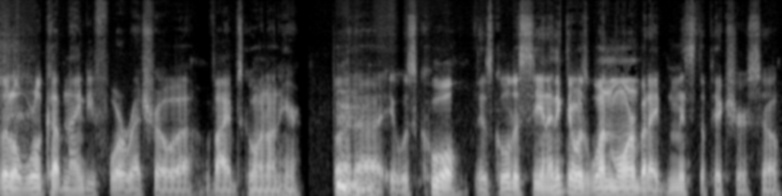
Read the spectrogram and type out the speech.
Little World Cup 94 retro uh, vibes going on here. But Mhm. uh it was cool. It was cool to see. And I think there was one more, but I missed the picture. So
